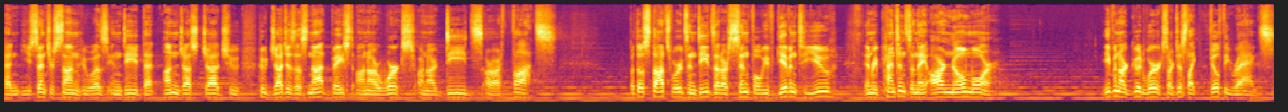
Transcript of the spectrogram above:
And you sent your Son, who was indeed that unjust judge who, who judges us not based on our works, on our deeds, or our thoughts, but those thoughts, words, and deeds that are sinful, we've given to you in repentance, and they are no more. Even our good works are just like filthy rags.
